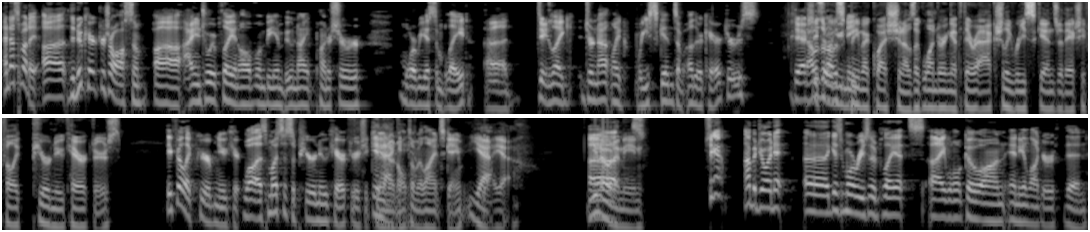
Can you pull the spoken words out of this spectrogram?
And that's about it. Uh, the new characters are awesome. Uh, I enjoy playing all of them, being Moon Knight, Punisher, Morbius, and Blade. Uh, they like they're not like reskins of other characters. That was what I was unique. being my question. I was like wondering if they were actually reskins or they actually felt like pure new characters. They feel like pure new character. Well, as much as a pure new character as you can in that an game. Ultimate Alliance game. Yeah, yeah. You know what Uh, I mean. So yeah, I'm enjoying it. Uh, gives me more reason to play it. I won't go on any longer than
